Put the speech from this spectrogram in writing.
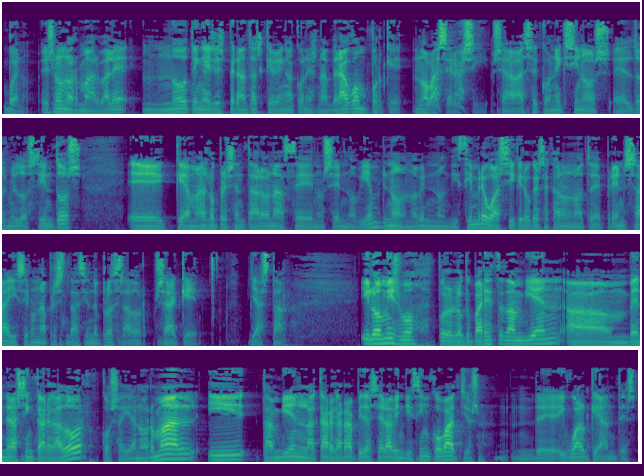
bueno, es lo normal, ¿vale? No tengáis esperanzas que venga con Snapdragon porque no va a ser así. O sea, va a ser con Exynos el 2200, eh, que además lo presentaron hace, no sé, en noviembre, no, no, en diciembre o así, creo que sacaron una nota de prensa y hicieron una presentación de procesador. O sea que ya está. Y lo mismo, por lo que parece también, vendrá sin cargador, cosa ya normal, y también la carga rápida será 25 vatios, de, igual que antes.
